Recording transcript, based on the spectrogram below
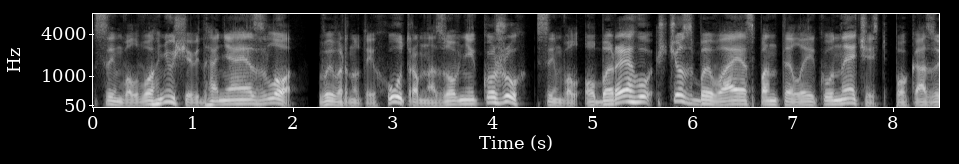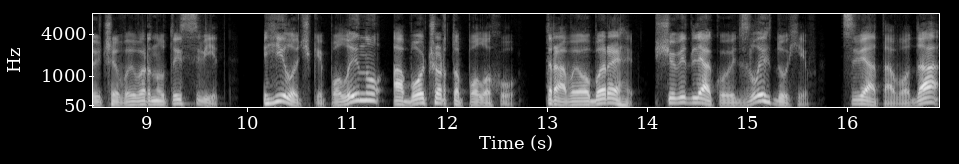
символ вогню, що відганяє зло, вивернутий хутром назовні кожух, символ оберегу, що збиває з пантелику нечисть, показуючи вивернутий світ, гілочки полину або чортополоху, трави обереги, що відлякують злих духів, свята вода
